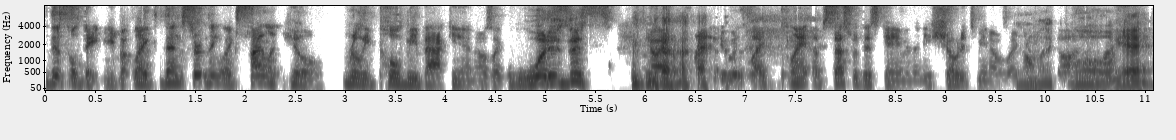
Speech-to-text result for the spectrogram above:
this will date me but like then certain thing like silent hill really pulled me back in i was like what is this you know i had a friend who was like playing obsessed with this game and then he showed it to me and i was like oh I'm my like, god oh yeah.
